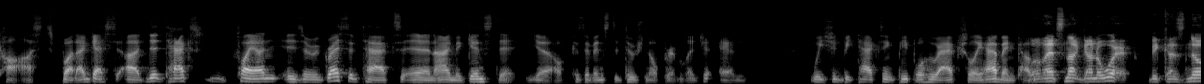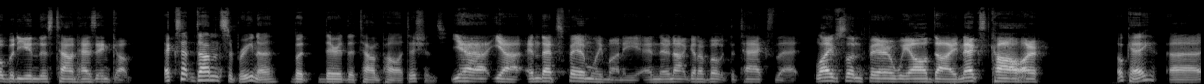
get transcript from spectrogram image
costs. But I guess uh, the tax plan is a regressive tax, and I'm against it, you know, because of institutional privilege, and we should be taxing people who actually have income. Well, that's not going to work because nobody in this town has income. Except Don and Sabrina, but they're the town politicians. Yeah, yeah, and that's family money, and they're not going to vote to tax that. Life's unfair, we all die. Next caller. Okay, uh,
